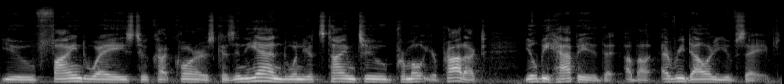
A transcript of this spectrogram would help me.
you find ways to cut corners because in the end, when it's time to promote your product, you'll be happy that about every dollar you've saved.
